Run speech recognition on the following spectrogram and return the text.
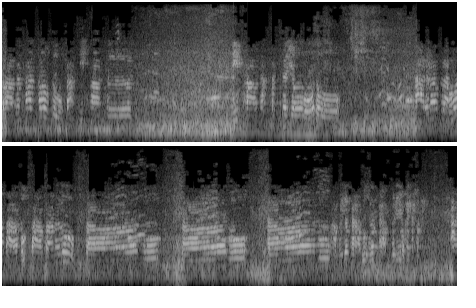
ตราบกระทั่งเข้าสู่พระนิพพานเถิด ชาวนัปัจจโยโหโตอ่าแล้วเรากล่าวว่าสาธุสามครั้งนะลูกสาธุสาธุสาธุอ่าไม่ต้องถามลูกไม่ต้องถามไม่ได้บอกให้ถาม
